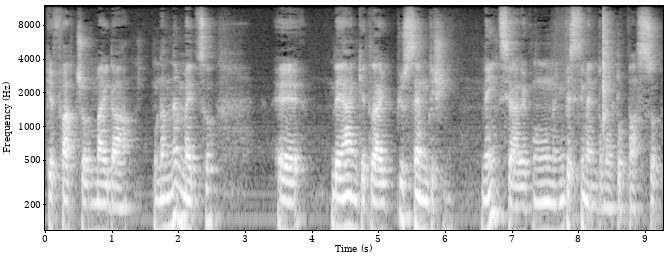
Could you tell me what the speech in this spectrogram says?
che faccio ormai da un anno e mezzo ed è anche tra i più semplici da iniziare con un investimento molto basso.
